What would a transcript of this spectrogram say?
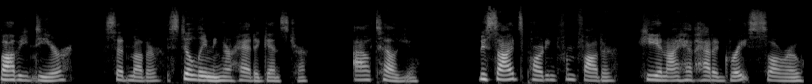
Bobby, dear, said Mother, still leaning her head against her, I'll tell you. Besides parting from Father, he and I have had a great sorrow.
